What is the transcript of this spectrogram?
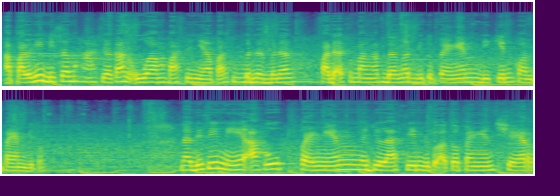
apalagi bisa menghasilkan uang pastinya pasti bener-bener pada semangat banget gitu pengen bikin konten gitu Nah, di sini aku pengen ngejelasin gitu atau pengen share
